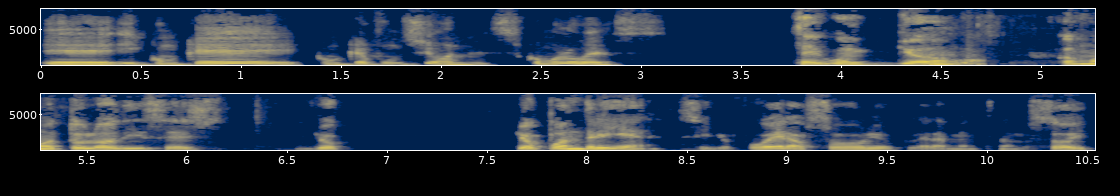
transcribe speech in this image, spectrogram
eh, y con qué, con qué funciones? ¿Cómo lo ves? Según yo, como tú lo dices, yo, yo pondría, si yo fuera Osorio, claramente no lo soy,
